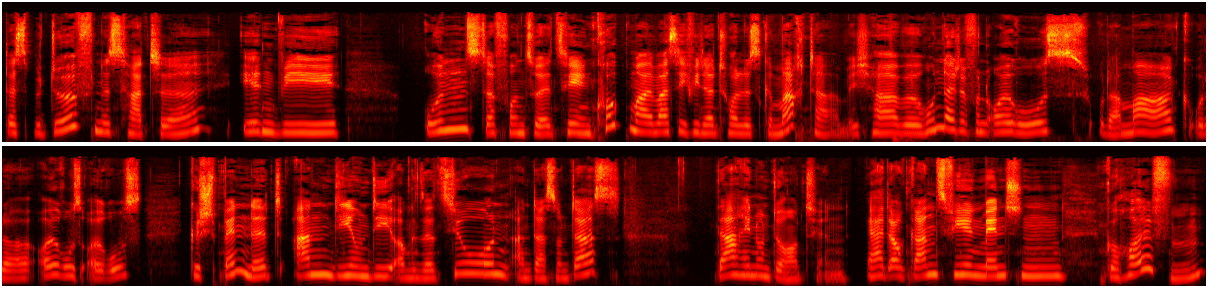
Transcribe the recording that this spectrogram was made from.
das Bedürfnis hatte, irgendwie uns davon zu erzählen, guck mal, was ich wieder Tolles gemacht habe. Ich habe hunderte von Euros oder Mark oder Euros, Euros gespendet an die und die Organisation, an das und das, dahin und dorthin. Er hat auch ganz vielen Menschen geholfen.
